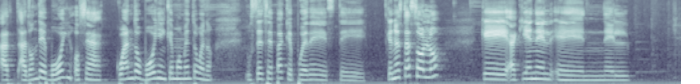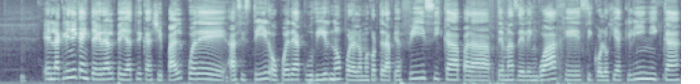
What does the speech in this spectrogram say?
a, dónde voy, o sea, cuándo voy, en qué momento, bueno, usted sepa que puede, este, que no está solo, que aquí en el, en el en la clínica integral pediátrica Chipal puede asistir o puede acudir, ¿no? Por a lo mejor terapia física, para temas de lenguaje, psicología clínica,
